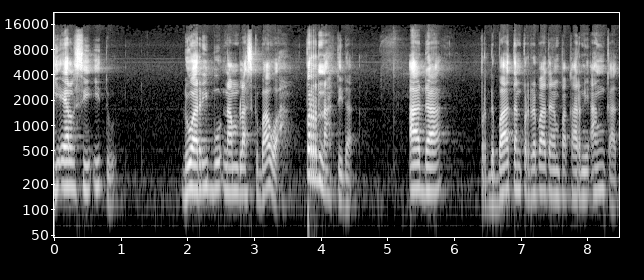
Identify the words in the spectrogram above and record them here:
ILC itu 2016 ke bawah pernah tidak ada perdebatan-perdebatan yang Pak Karni angkat,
